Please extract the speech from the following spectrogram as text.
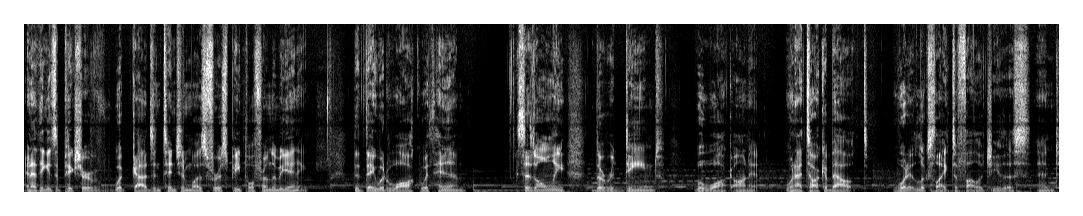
And I think it's a picture of what God's intention was for his people from the beginning, that they would walk with him. It says only the redeemed will walk on it. When I talk about what it looks like to follow Jesus and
